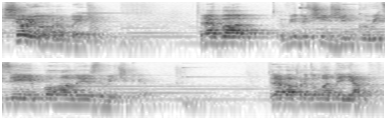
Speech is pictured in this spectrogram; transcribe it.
Що його робить? Треба відучити жінку від цієї поганої звички. Треба придумати як.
